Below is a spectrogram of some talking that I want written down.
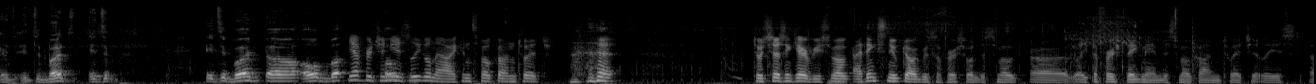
It, it's a bud. It's a it's a bud. Uh, old bud. Yeah, Virginia's oh, legal now. I can smoke on Twitch. Twitch doesn't care if you smoke. I think Snoop Dogg was the first one to smoke, uh, like the first big name to smoke on Twitch, at least. Uh,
